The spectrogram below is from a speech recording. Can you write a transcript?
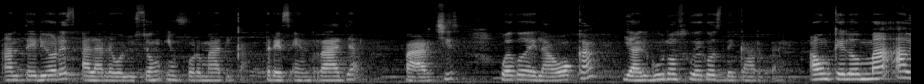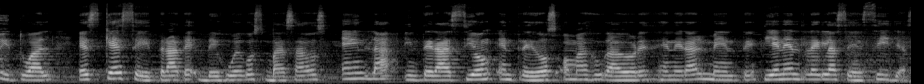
anteriores a la revolución informática, tres en raya, parchis, juego de la oca y algunos juegos de carta aunque lo más habitual es que se trate de juegos basados en la interacción entre dos o más jugadores, generalmente tienen reglas sencillas,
